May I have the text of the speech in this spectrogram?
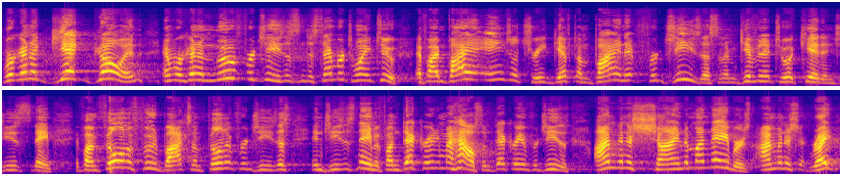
we're going to get going and we're going to move for Jesus in December 22. If I buy an angel tree gift, I'm buying it for Jesus and I'm giving it to a kid in Jesus' name. If I'm filling a food box, I'm filling it for Jesus in Jesus' name. If I'm decorating my house, I'm decorating for Jesus. I'm going to shine to my neighbors. I'm going to, sh- right?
